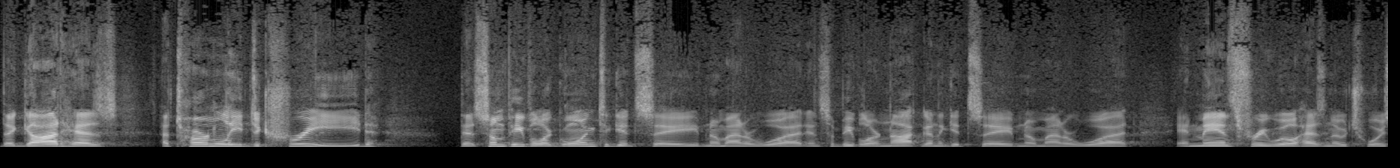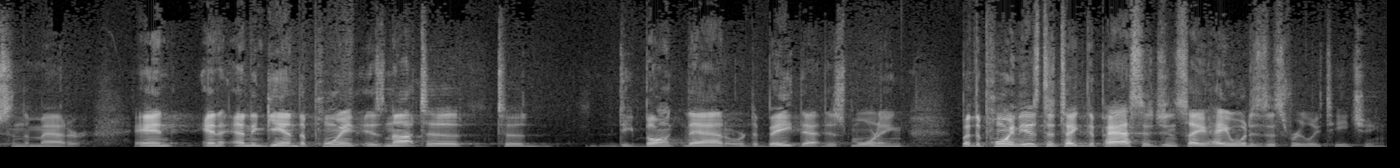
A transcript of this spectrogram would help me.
that God has eternally decreed that some people are going to get saved no matter what, and some people are not going to get saved no matter what, and man's free will has no choice in the matter. And, and, and again, the point is not to, to debunk that or debate that this morning, but the point is to take the passage and say, hey, what is this really teaching?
